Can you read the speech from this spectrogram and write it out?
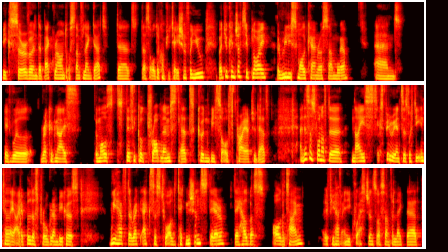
big server in the background or something like that that does all the computation for you, but you can just deploy a really small camera somewhere and it will recognize the most difficult problems that couldn't be solved prior to that. And this is one of the nice experiences with the Intel AI Builders program because we have direct access to all the technicians there. They help us all the time. If you have any questions or something like that,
